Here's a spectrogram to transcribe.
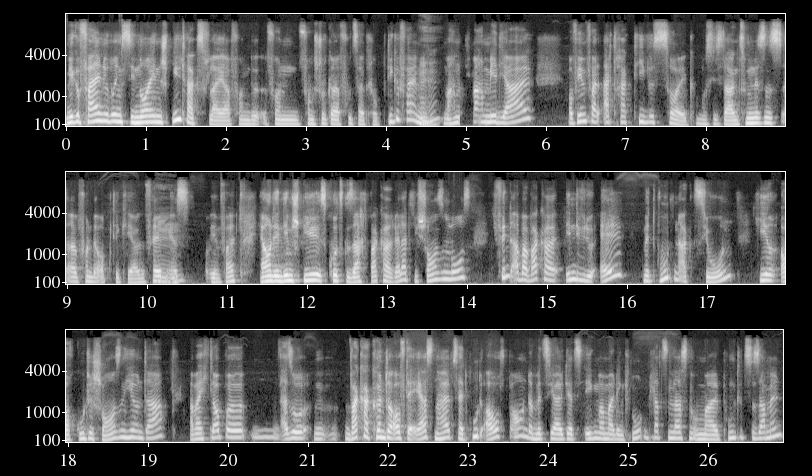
mir gefallen übrigens die neuen Spieltagsflyer von, von, vom Stuttgarter Futsal Club. Die gefallen mir. Mhm. Machen, die machen medial auf jeden Fall attraktives Zeug, muss ich sagen. Zumindest äh, von der Optik her. Gefällt Mhm. mir es auf jeden Fall. Ja, und in dem Spiel ist kurz gesagt Wacker relativ chancenlos. Ich finde aber Wacker individuell mit guten Aktionen. Hier auch gute Chancen hier und da. Aber ich glaube, äh, also Wacker könnte auf der ersten Halbzeit gut aufbauen, damit sie halt jetzt irgendwann mal den Knoten platzen lassen, um mal Punkte zu sammeln.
